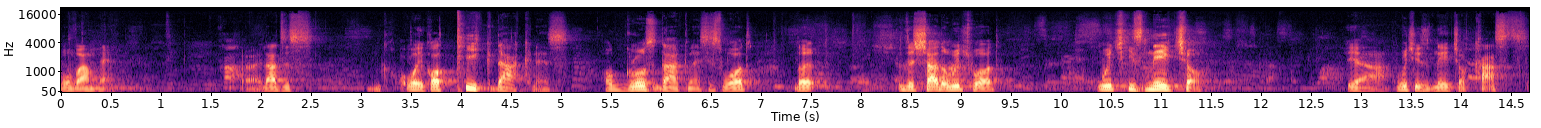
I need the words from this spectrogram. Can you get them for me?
over men. That is what you call thick darkness or gross darkness is what? The, the shadow which what? Which his nature. Yeah, which his nature casts.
